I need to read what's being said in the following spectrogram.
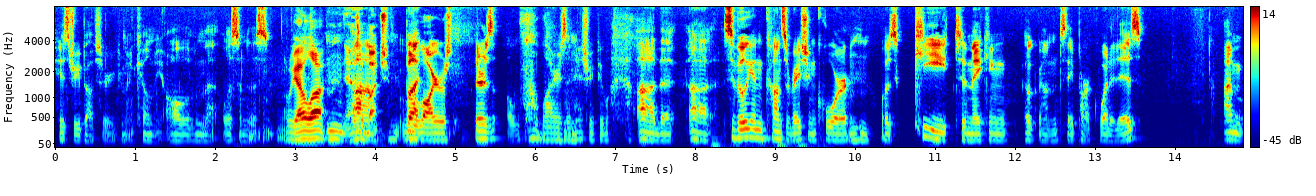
history buffs are gonna kill me. All of them that listen to this. We got a lot. There's Um, a bunch. but- lawyers. There's a lot of liars and history people. Uh, the uh, Civilian Conservation Corps was key to making Oak Mountain State Park what it is. I'm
